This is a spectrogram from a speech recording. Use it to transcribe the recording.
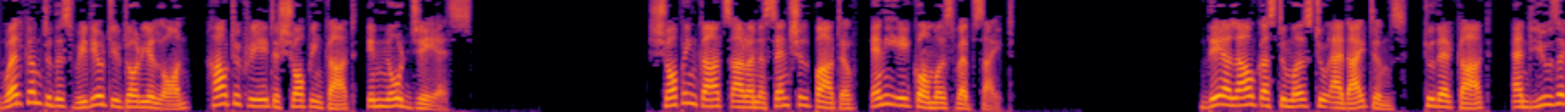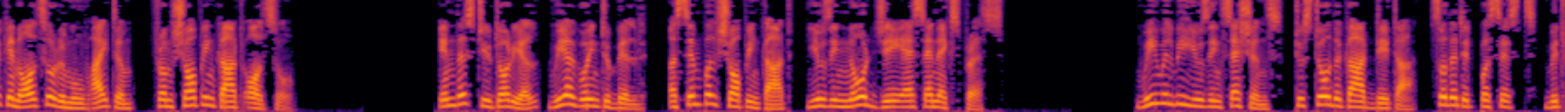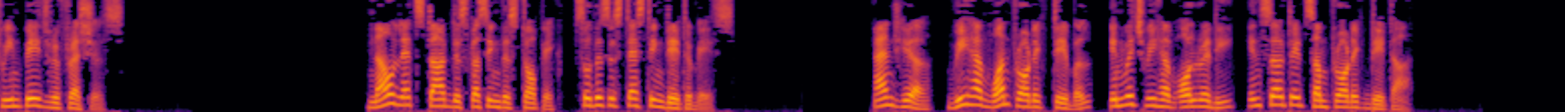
Welcome to this video tutorial on how to create a shopping cart in Node.js. Shopping carts are an essential part of any e-commerce website. They allow customers to add items to their cart and user can also remove item from shopping cart also. In this tutorial, we are going to build a simple shopping cart using Node.js and Express. We will be using sessions to store the card data so that it persists between page refreshes. Now let's start discussing this topic. So this is testing database. And here, we have one product table, in which we have already inserted some product data.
